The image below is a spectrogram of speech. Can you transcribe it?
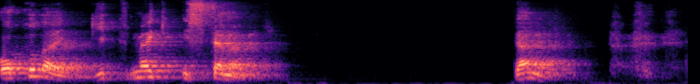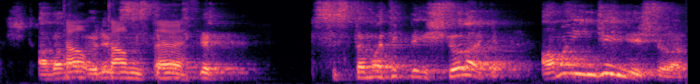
okula gitmek istememek. Yani adamlar Tam- öyle tam, bir sistematikle, sistematikle işliyorlar ki ama ince ince işliyorlar.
